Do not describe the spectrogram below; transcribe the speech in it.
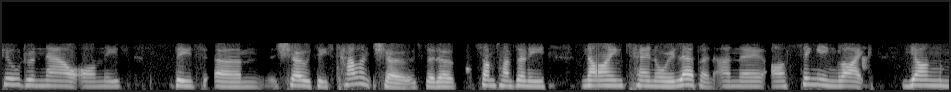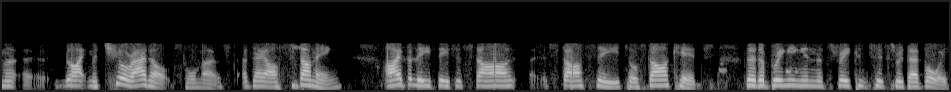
children now on these these um, shows, these talent shows that are sometimes only nine, ten, or eleven, and they are singing like young, like mature adults almost. They are stunning. I believe these are star star seeds or star kids that are bringing in the frequencies through their voice.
